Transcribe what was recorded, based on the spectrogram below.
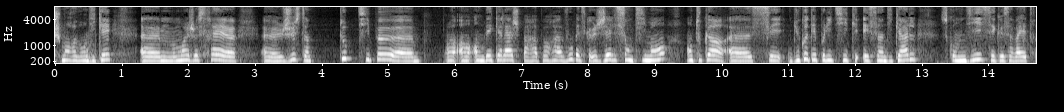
fraîchement revendiqué, euh, moi je serais euh, euh, juste un tout petit peu euh, en, en décalage par rapport à vous, parce que j'ai le sentiment, en tout cas, euh, c'est du côté politique et syndical, ce qu'on me dit, c'est que ça va être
